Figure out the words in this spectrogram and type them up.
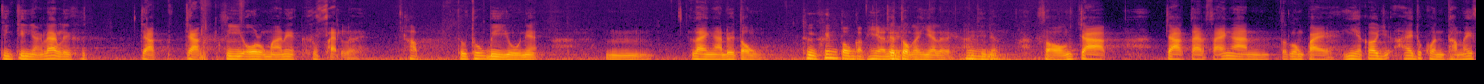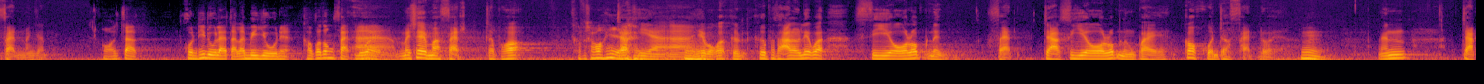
จริง ๆ อย่างแรกเลยคือจากจากซีอลงมาเนี่ยคือแฟดเลยครับ ทุกๆ BU เนี่ยอืมรายงานโดยตรง คือขึ้นตรงกับเฮียเลยขึ้นตรงกับเฮียเลยอันที่หนึ่งสองจากจากแต่สายงานลงไปเฮียก็ให้ทุกคนทำให้แฟดเหมือนกันอ๋อจากคนที่ดูแลแต่ละ BU เนี่ยเขาก็ต้องแฟดด้วยอ่าไม่ใช่มาแฟดเฉพาะ เฉพาะเฮียจากเฮียอ่าเฮียบอกว่าคือคือภาษาเราเรียกว่า CEO ลบหนึ่งแฟดจาก CEO ลบหนึ่งไปก็ควรจะแฟดด้วยอืมนั้นจาก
